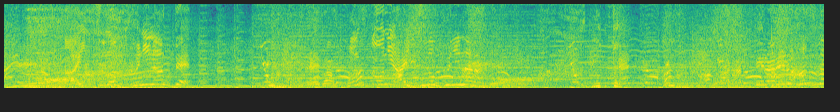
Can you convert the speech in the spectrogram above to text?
あいつの国なんて俺が本当にあいつの国ならもっと上がってられるはずだ。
